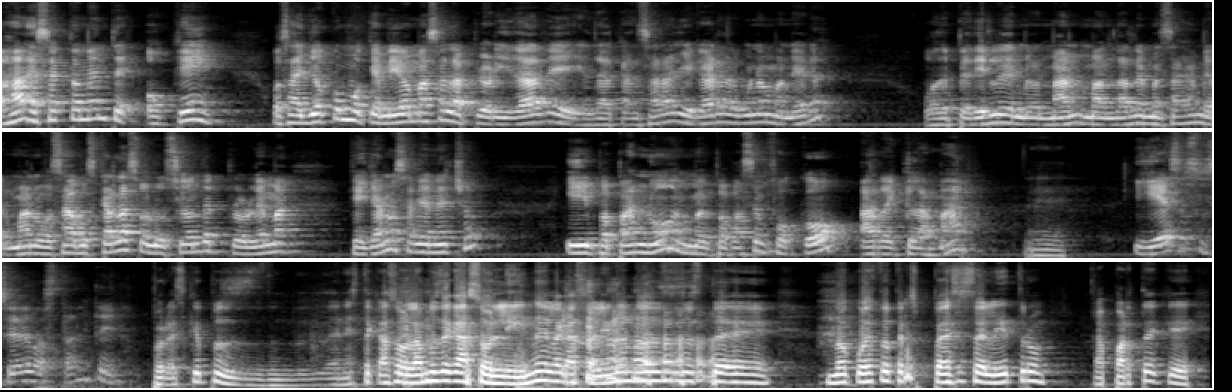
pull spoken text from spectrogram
ajá, exactamente. ¿O qué? O sea, yo como que me iba más a la prioridad de, alcanzar a llegar de alguna manera. O de pedirle, mandarle mensaje a mi hermano. O sea, buscar la solución del problema que ya nos habían hecho. Y mi papá no, mi papá se enfocó a reclamar. Eh. Y eso sucede bastante. Pero es que, pues, en este caso hablamos de gasolina y la gasolina no es, este, no cuesta tres pesos el litro. Aparte de que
